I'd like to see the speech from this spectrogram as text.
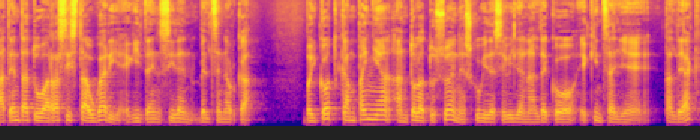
Atentatu arrazista ugari egiten ziren beltzen aurka. Boikot kanpaina antolatu zuen eskubide zibilan aldeko ekintzaile taldeak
